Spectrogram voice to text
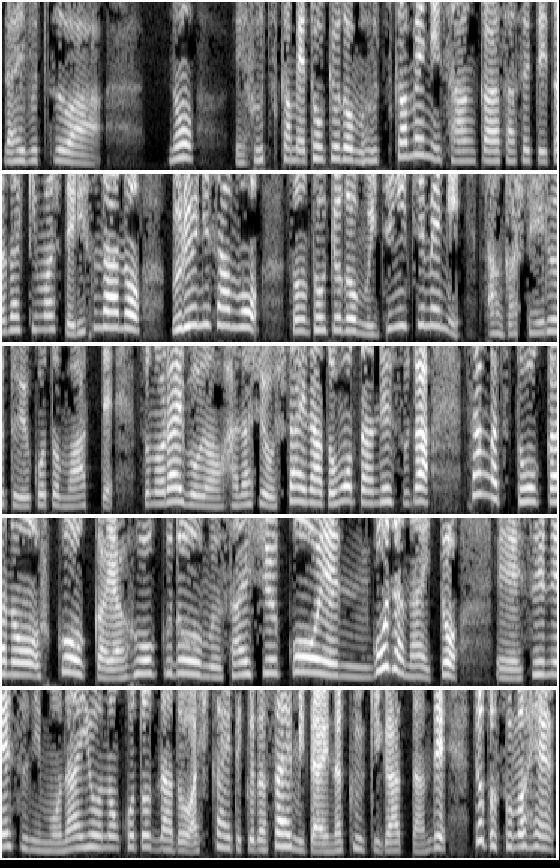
ライブツアーの、えー、2日目、東京ドーム2日目に参加させていただきまして、リスナーのブルーニさんも、その東京ドーム1日目に参加しているということもあって、そのライブの話をしたいなと思ったんですが、3月10日の福岡ヤフオクドーム最終公演後じゃないと、えー、SNS にも内容のことなどは控えてくださいみたいな空気があったんで、ちょっとその辺、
